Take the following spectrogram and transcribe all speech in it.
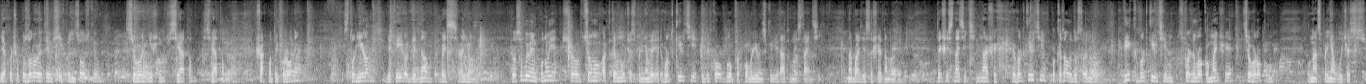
Я хочу поздоровити всіх кузнецовських сьогоднішнім святом, святом шахматної корони з турніром, який об'єднав весь район. Особливо імпонує, що в цьому активну участь прийняли гуртківці підвідкового клубу профкому Лівенської атомної станції на базі США номер 1 де 16 наших гуртківців показали достойну гру. Вік гуртківців з кожним роком меншає. Цього року у нас прийняв участь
